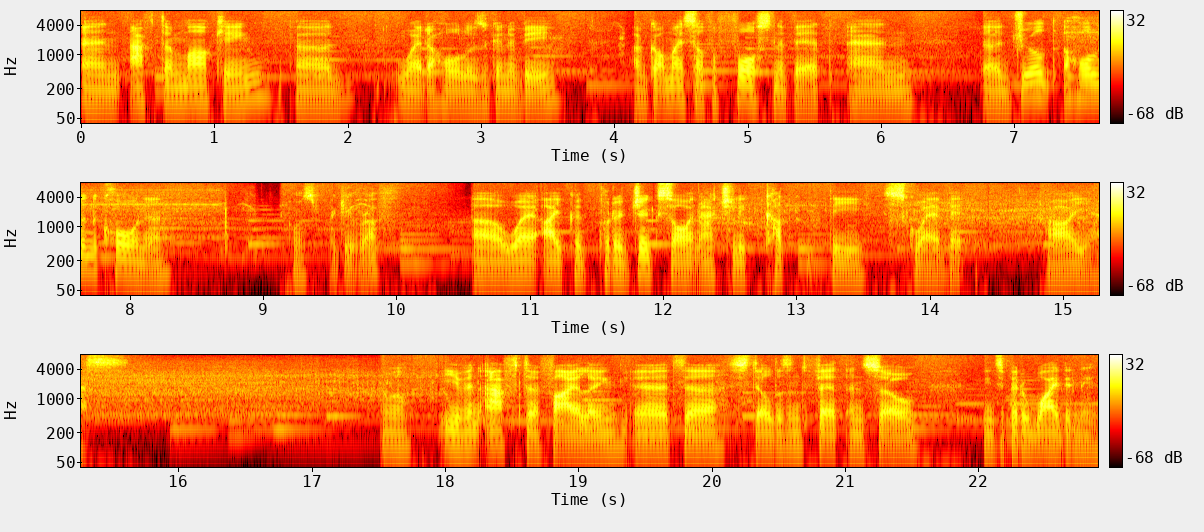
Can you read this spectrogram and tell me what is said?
and after marking uh, where the hole is going to be I've got myself a Forstner bit and uh, drilled a hole in the corner. It was pretty rough. Uh, where I could put a jigsaw and actually cut the square bit. Ah yes. Well, even after filing, it uh, still doesn't fit and so needs a bit of widening.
